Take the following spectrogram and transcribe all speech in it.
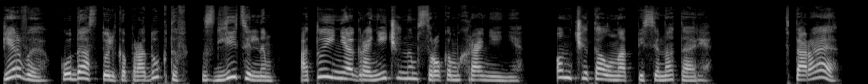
Первое, куда столько продуктов с длительным, а то и неограниченным сроком хранения. Он читал надписи на таре. Вторая,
